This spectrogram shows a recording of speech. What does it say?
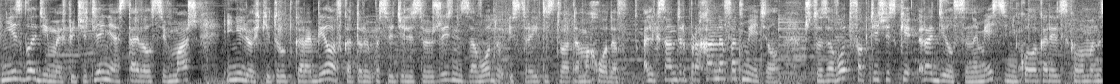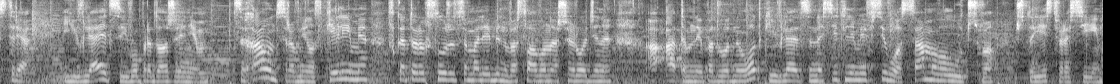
Неизгладимое впечатление оставил Севмаш и нелегкий труд корабелов, которые посвятили свою жизнь заводу и строительству атомоходов. Александр Проханов отметил, что завод фактически родился на месте Никола Карельского монастыря и является его продолжением. Цеха он сравнил с кельями, в которых служится молебен во славу нашей Родины, а атомные подводные лодки являются носителями всего самого лучшего, что есть в России.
